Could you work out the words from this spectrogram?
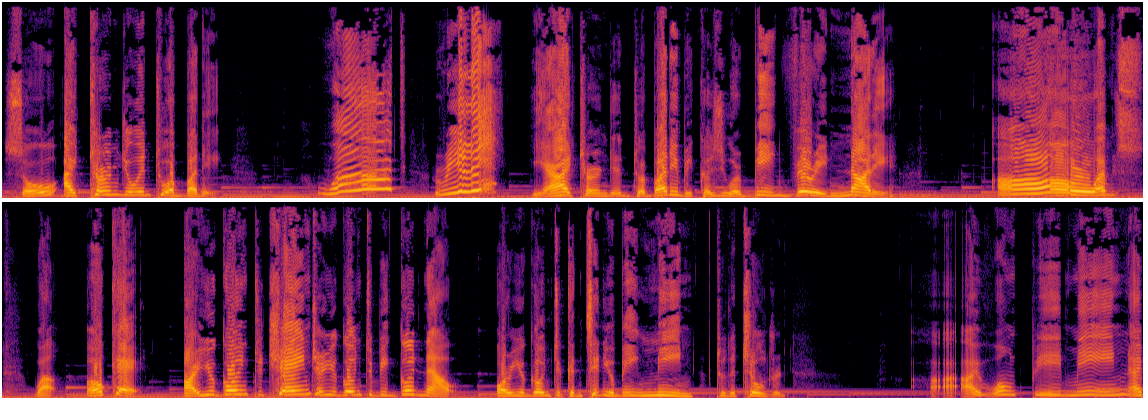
So I turned you into a bunny. What? Really? Yeah, I turned into a bunny because you were being very naughty. Oh, I'm. Well, okay. Are you going to change? Are you going to be good now? Or are you going to continue being mean to the children? I, I won't be mean, I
